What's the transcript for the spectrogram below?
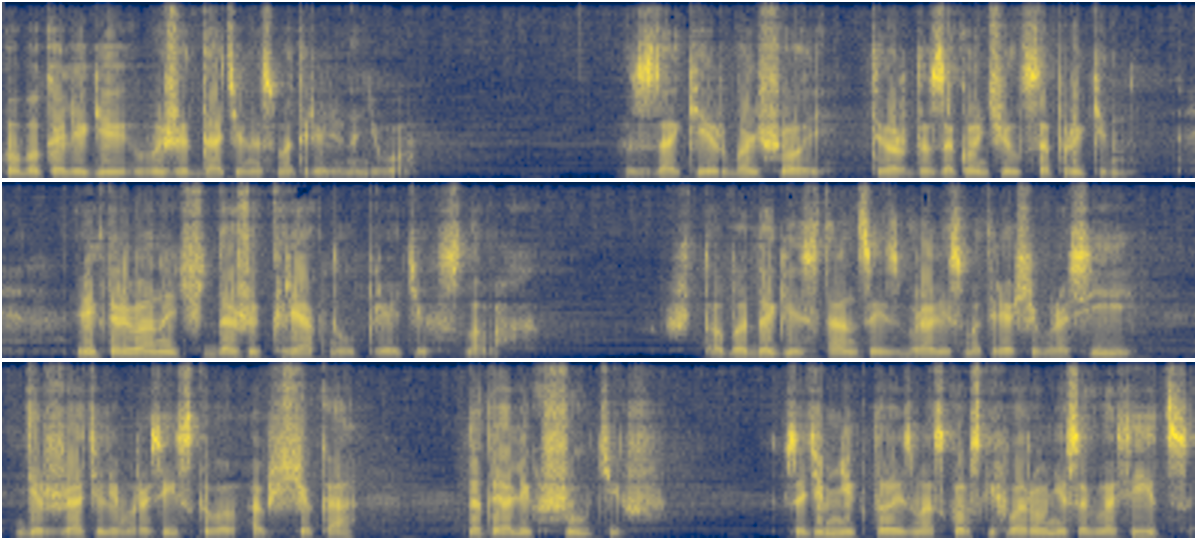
Оба коллеги выжидательно смотрели на него. «Закир Большой» твердо закончил Сапрыкин. Виктор Иванович даже крякнул при этих словах. Чтобы дагестанцы избрали смотрящим России, держателем российского общака, да ты, Олег, шутишь. С этим никто из московских воров не согласится.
